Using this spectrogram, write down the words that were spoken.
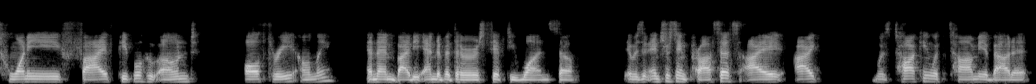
25 people who owned all three only. And then by the end of it, there was 51. So it was an interesting process. I, I was talking with Tommy about it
